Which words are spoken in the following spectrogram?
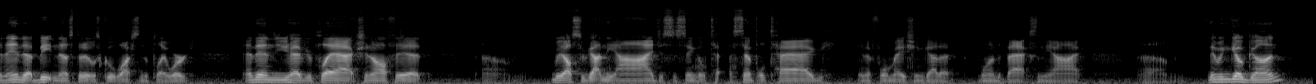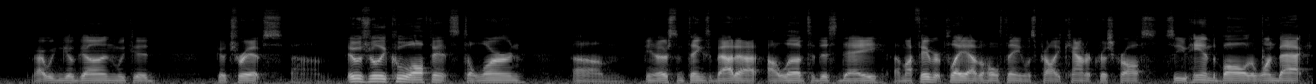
and they ended up beating us, but it was cool watching the play work. And then you have your play action off it. Um, we also got in the I, just a single, ta- a simple tag in a formation. Got a one of the backs in the I. Um, then we can go gun, right? We can go gun. We could go trips. Um, it was really cool offense to learn. Um, you know, there's some things about it I, I love to this day. Uh, my favorite play out of the whole thing was probably counter crisscross. So you hand the ball to one back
